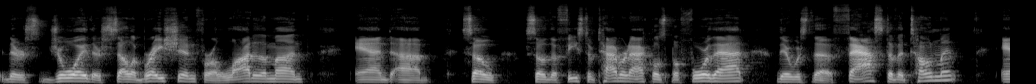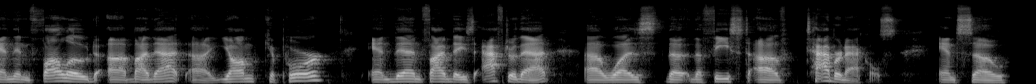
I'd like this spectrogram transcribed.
There's joy, there's celebration for a lot of the month, and um, so so the Feast of Tabernacles. Before that, there was the Fast of Atonement, and then followed uh, by that uh, Yom Kippur, and then five days after that uh, was the the Feast of Tabernacles, and so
